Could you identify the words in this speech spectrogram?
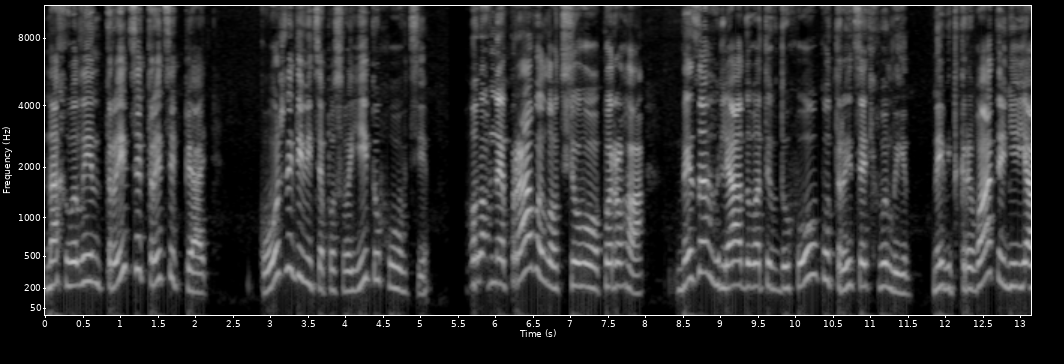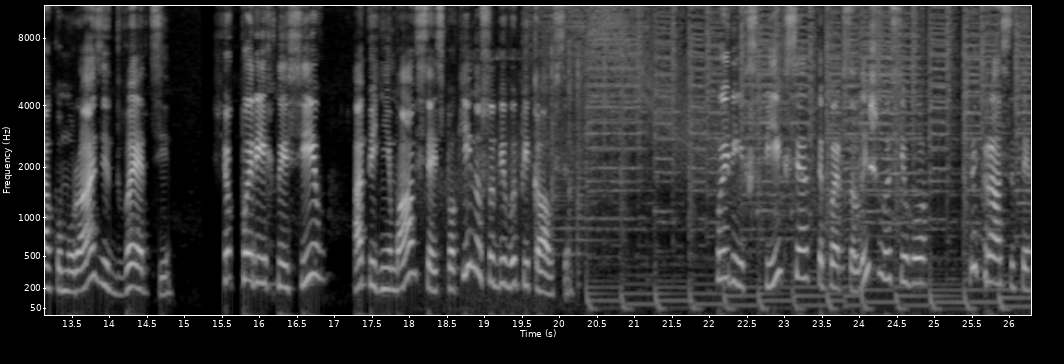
на хвилин 30-35. Кожний дивіться по своїй духовці. Головне правило цього пирога не заглядувати в духовку 30 хвилин, не відкривати ні в якому разі дверці, щоб пиріг не сів, а піднімався і спокійно собі випікався. Пиріг спікся, тепер залишилось його прикрасити.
